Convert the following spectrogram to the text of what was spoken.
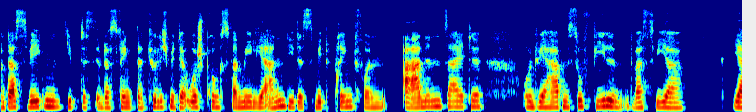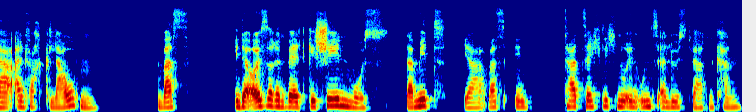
Und deswegen gibt es, und das fängt natürlich mit der Ursprungsfamilie an, die das mitbringt von Ahnenseite. Und wir haben so viel, was wir ja einfach glauben, was in der äußeren Welt geschehen muss, damit ja, was in, tatsächlich nur in uns erlöst werden kann.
